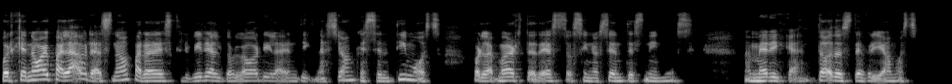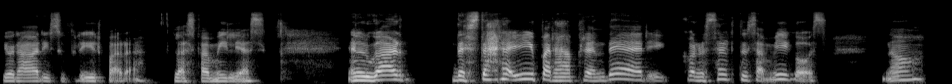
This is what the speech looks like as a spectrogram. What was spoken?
porque no hay palabras, ¿no? Para describir el dolor y la indignación que sentimos por la muerte de estos inocentes niños. América, todos deberíamos llorar y sufrir para las familias. En lugar de estar ahí para aprender y conocer tus amigos, ¿no?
